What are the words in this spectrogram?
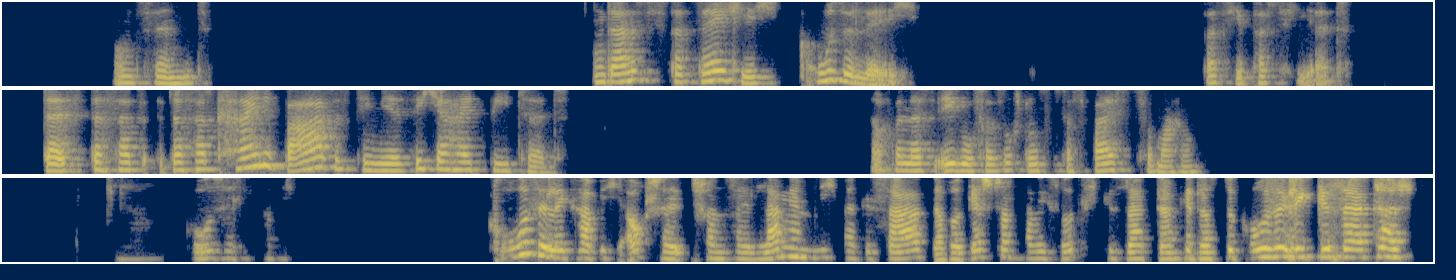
und sind. Und dann ist es tatsächlich gruselig, was hier passiert. Das, das, hat, das hat keine Basis, die mir Sicherheit bietet. Auch wenn das Ego versucht, uns das weiß zu machen. Ja, gruselig habe ich. Gruselig habe ich auch schon seit langem nicht mehr gesagt, aber gestern habe ich es wirklich gesagt. Danke, dass du gruselig gesagt hast.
